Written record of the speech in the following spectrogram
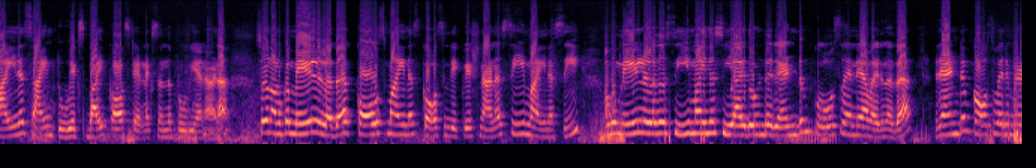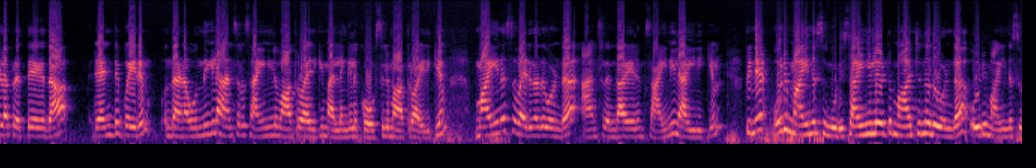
minus sine two x by cos ten x എന്ന് പ്രൂവ് ചെയ്യാനാണ്. സോ നമുക്ക് മേളിലുള്ളത് കോസ് മൈനസ് കോസിന്റെ ഇക്വേഷൻ ആണ് സി മൈനസ് സി അപ്പോൾ മേളിലുള്ളത് സി മൈനസ് സി ആയതുകൊണ്ട് രണ്ടും കോസ് തന്നെയാണ് വരുന്നത്. രണ്ടും കോസ് വരുമ്പോഴുള്ള പ്രത്യേകത രണ്ടുപേരും എന്താണ് ഒന്നുകിൽ ആൻസർ സൈനിൽ മാത്രമായിരിക്കും അല്ലെങ്കിൽ കോസിൽ മാത്രമായിരിക്കും. മൈനസ് വരുന്നത് കൊണ്ട് ആൻസർ എന്തായാലും സൈനിലായിരിക്കും പിന്നെ ഒരു മൈനസ് കൂടി സൈനിലോട്ട് മാറ്റുന്നത് കൊണ്ട് ഒരു മൈനസ്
